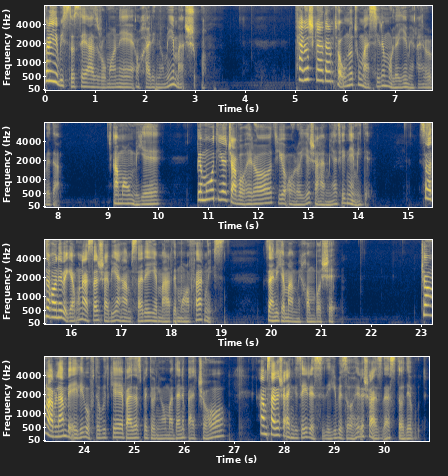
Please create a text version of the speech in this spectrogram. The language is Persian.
پاره 23 از رمان آخرین نامه مشوق تلاش کردم تا اونو تو مسیر ملایمی قرار بدم. اما اون میگه به مد یا جواهرات یا آرایش اهمیتی نمیده. صادقانه بگم اون اصلا شبیه همسر یه مرد موفق نیست. زنی که من می‌خوام باشه. جان قبلا به الی گفته بود که بعد از به دنیا آمدن بچه ها همسرش انگیزه رسیدگی به ظاهرش رو از دست داده بود.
